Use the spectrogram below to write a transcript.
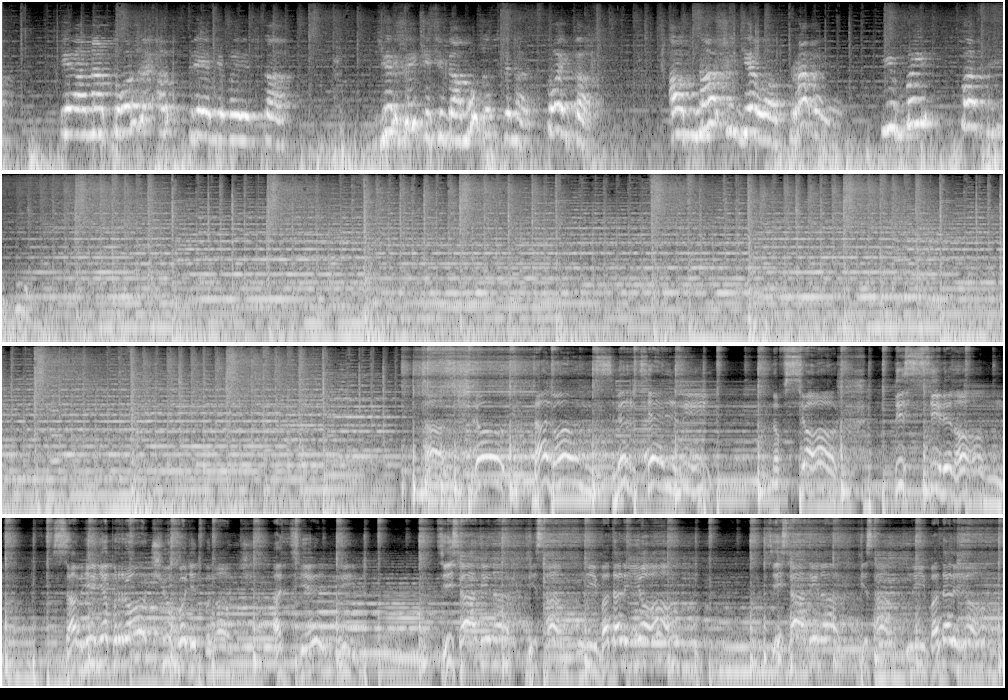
и она тоже обстреливается. Держите себя мужественно, стойко. А наше дело правое, и мы победим. Огонь смертельный, но все ж бессилен он. Сомнения прочь уходит в ночь отдельный. Десятый наш десантный батальон, Десятый наш десантный батальон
